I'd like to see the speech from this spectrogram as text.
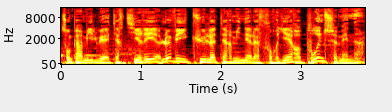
Son permis lui a été retiré. Le véhicule a terminé à la fourrière pour une semaine.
